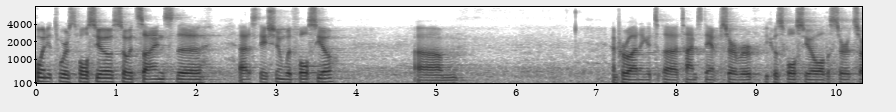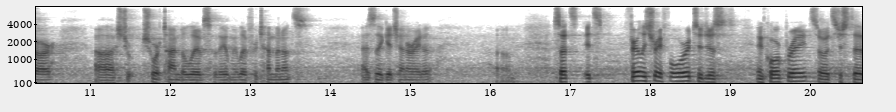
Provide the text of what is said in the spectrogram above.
point it towards Fulcio, so it signs the attestation with Fulcio. Um, and providing a uh, timestamp server because Fulcio, all the certs are uh, sh short time to live, so they only live for 10 minutes as they get generated. Um, so it's, it's fairly straightforward to just incorporate. So it's just a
